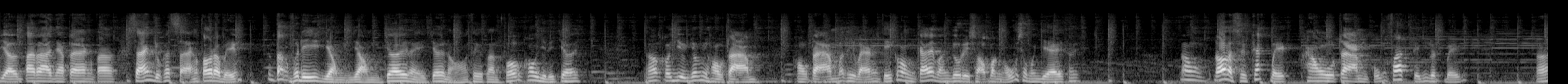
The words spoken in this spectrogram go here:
giờ người ta ra nha trang, người ta sáng vô khách sạn, tối ra biển. Người ta phải đi vòng vòng chơi này, chơi nọ thì thành phố có gì để chơi. Nó có giống như hồ tràm. Hồ tràm thì bạn chỉ có một cái, bạn vô resort, bạn ngủ xong bạn về thôi. Không? Đó là sự khác biệt. Hồ tràm cũng phát triển du lịch biển. Đó.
